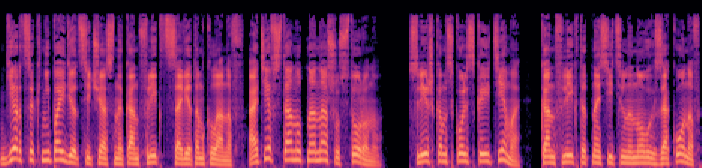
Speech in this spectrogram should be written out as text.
Герцог не пойдет сейчас на конфликт с советом кланов, а те встанут на нашу сторону. Слишком скользкая тема, конфликт относительно новых законов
